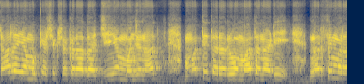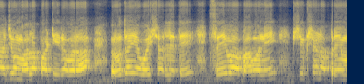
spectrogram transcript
ಶಾಲೆಯ ಮುಖ್ಯ ಶಿಕ್ಷಕರಾದ ಜಿಎಂ ಮಂಜುನಾಥ್ ಮತ್ತಿತರರು ಮಾತನಾಡಿ ನರಸಿಂಹರಾಜು ಮಾಲಪಾಟೀರವರ ಹೃದಯ ವೈಶಾಲ್ಯತೆ, ಸೇವಾ ಭಾವನೆ, ಶಿಕ್ಷಣ ಪ್ರೇಮ,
